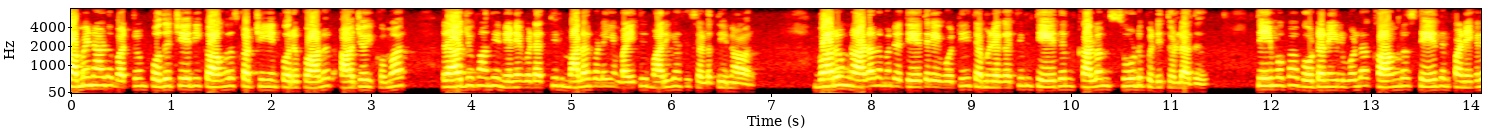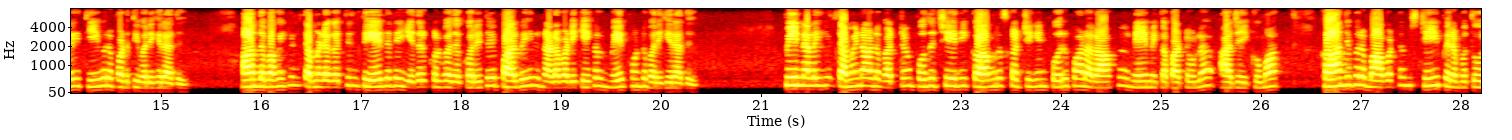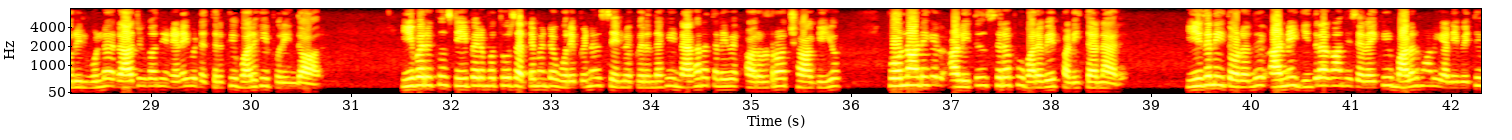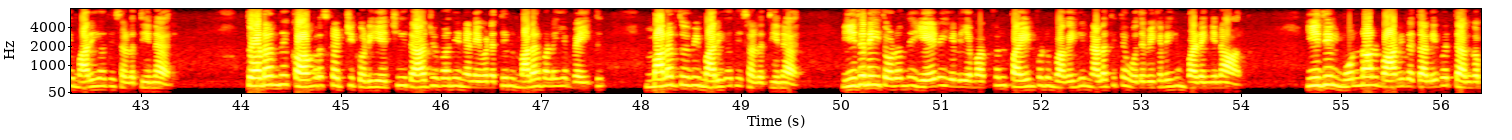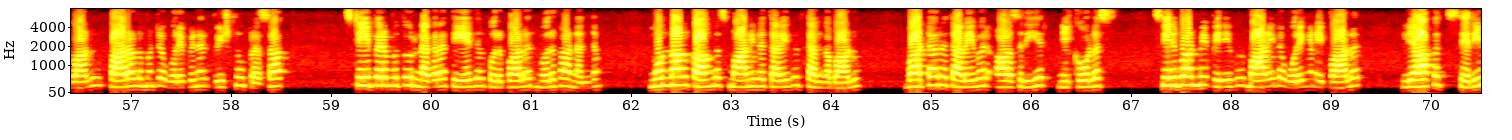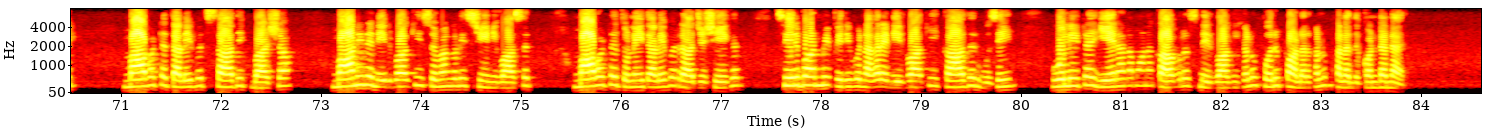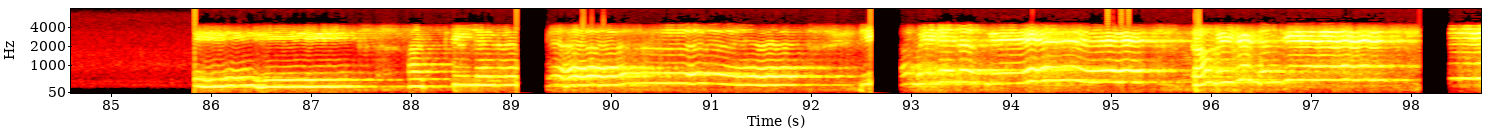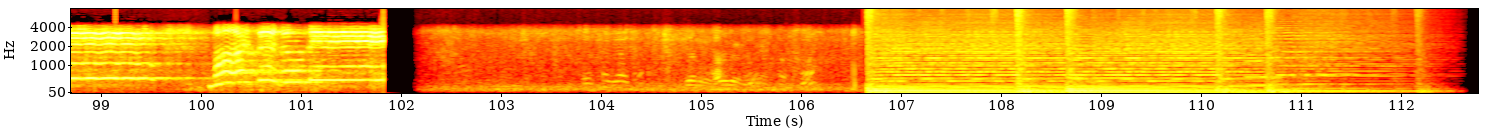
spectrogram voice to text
தமிழ்நாடு மற்றும் புதுச்சேரி காங்கிரஸ் கட்சியின் பொறுப்பாளர் அஜய்குமார் ராஜீவ்காந்தி நினைவிடத்தில் மலர் வளையம் வைத்து மரியாதை செலுத்தினார். வரும் நாடாளுமன்ற தேர்தலை ஒட்டி தமிழகத்தில் தேர்தல் களம் சூடு பிடித்துள்ளது. திமுக கூட்டணியில் உள்ள காங்கிரஸ் தேர்தல் பணிகளை தீவிரப்படுத்தி வருகிறது. அந்த வகையில் தமிழகத்தில் தேர்தலை எதிர்கொள்வது குறித்து பல்வேறு நடவடிக்கைகள் மேற்கொண்டு வருகிறது. பின்னணியில் தமிழ்நாடு மற்றும் புதுச்சேரி காங்கிரஸ் கட்சியின் பொறுப்பாளராக நியமிக்கப்பட்டுள்ள அஜய்குமார் காஞ்சிபுரம் மாவட்டம் ஸ்ரீபெரும்புத்தூரில் உள்ள ராஜீவ்காந்தி நினைவிடத்திற்கு வருகை புரிந்தார். இவருக்கு ஸ்ரீபெரும்புத்தூர் சட்டமன்ற உறுப்பினர் செல்வ பெருந்தகை நகர தலைவர் அருள்ராஜ் ஆகியோர் பொன்னாடிகள் அளித்து சிறப்பு வரவேற்பு அளித்தனர். இதனைத் தொடர்ந்து அன்னை இந்திரா காந்தி சிலைக்கு மலர் மாலை அணிவித்து மரியாதை செலுத்தினர். தொடர்ந்து காங்கிரஸ் கட்சி கொடியேற்றி ராஜீவ்காந்தி நினைவிடத்தில் மலர் வளையம் வைத்து மலர் தூவி மரியாதை செலுத்தினர். இதனைத் தொடர்ந்து ஏழை எளிய மக்கள் பயன்படும் வகையில் நலத்திட்ட உதவிகளையும் வழங்கினார். இதில் முன்னாள் மாநில தலைவர் தங்கபாலு பாராளுமன்ற உறுப்பினர் விஷ்ணு பிரசாத் ஸ்ரீபெரும்புத்தூர் நகர தேர்தல் பொறுப்பாளர் முருகானந்தம் முன்னாள் காங்கிரஸ் மாநில தலைவர் தங்கபாலு வட்டார தலைவர் ஆசிரியர் நிக்கோலஸ் சிறுபான்மை பிரிவு மாநில ஒருங்கிணைப்பாளர் லியாகத் செரீப் மாவட்ட தலைவர் சாதிக் பாஷா மாநில நிர்வாகி சுமங்கலி ஸ்ரீனிவாசன் மாவட்ட துணைத் தலைவர் ராஜசேகர் சிறுபான்மை பிரிவு நகர நிர்வாகி காதர் உசைன் உள்ளிட்ட ஏராளமான காங்கிரஸ் நிர்வாகிகளும் பொறுப்பாளர்களும் கலந்து கொண்டனர். அத்திலக தமிழனங்கே தமிழனங்கே வாழ்த்துதுமே.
